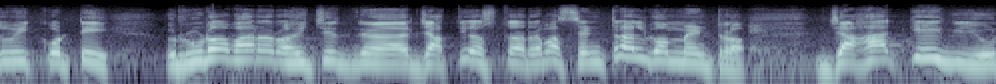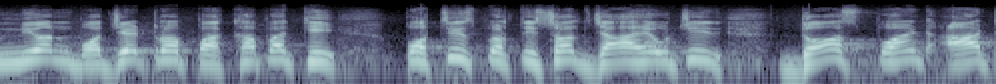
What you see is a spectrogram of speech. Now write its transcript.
দুই কোটি ঋণভার রয়েছে জাতীয় স্তরের বা সেন্ট্রাল গভর্নমেন্টর যাকি ইউনিয়ন বজেটর পাখাপাখি পঁচিশ প্রতিশত যা হচ্ছে দশ পয়েন্ট আট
